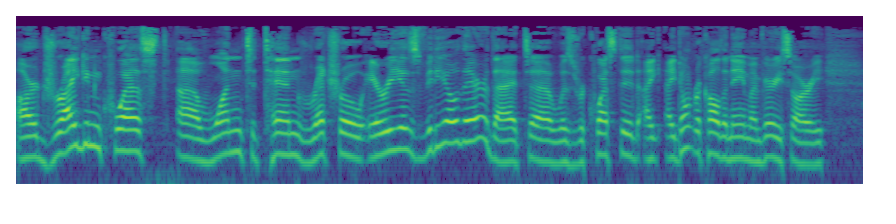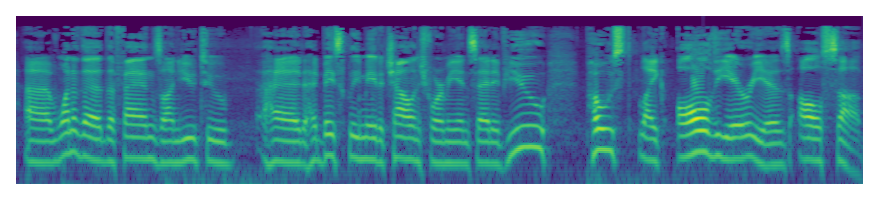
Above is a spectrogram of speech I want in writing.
Our Dragon Quest uh, 1 to 10 retro areas video there that uh, was requested. I, I don't recall the name. I'm very sorry. Uh, one of the, the fans on YouTube had had basically made a challenge for me and said if you post like all the areas I'll sub.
